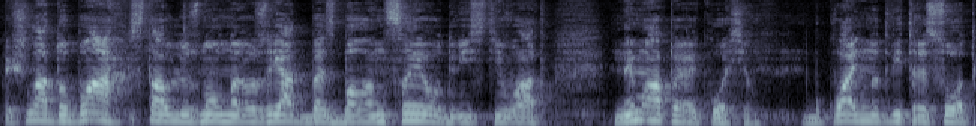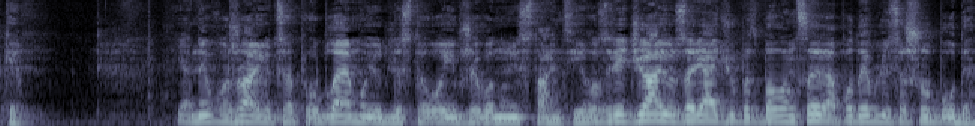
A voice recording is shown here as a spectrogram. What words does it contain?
Прийшла доба, ставлю знов на розряд без балансиру 200 Вт. Нема перекосів. Буквально 2-3 сотки. Я не вважаю це проблемою для старої вживаної станції. Розряджаю, заряджу без балансира, подивлюся, що буде.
